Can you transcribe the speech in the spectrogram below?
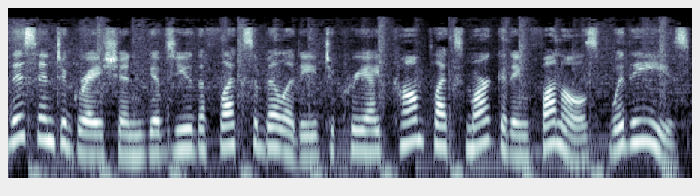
This integration gives you the flexibility to create complex marketing funnels with ease.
